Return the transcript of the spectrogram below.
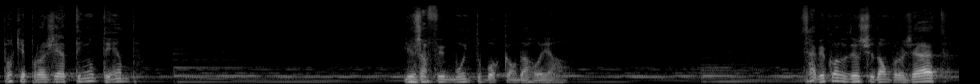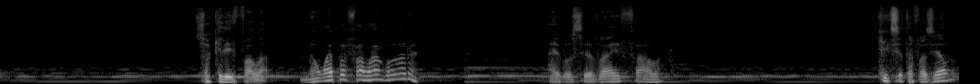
Porque projeto tem um tempo. E eu já fui muito bocão da Royal. Sabe quando Deus te dá um projeto? Só que Ele fala, não é para falar agora. Aí você vai e fala. O que, que você está fazendo?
